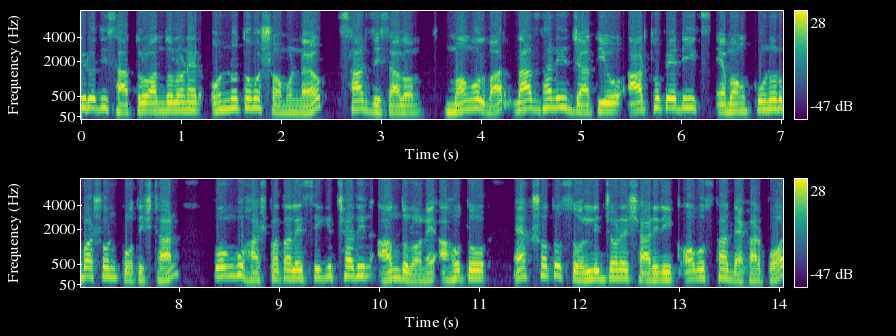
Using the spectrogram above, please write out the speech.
বিরোধী ছাত্র আন্দোলনের অন্যতম সমন্বয়ক সার্জিস আলম। মঙ্গলবার রাজধানীর জাতীয় আর্থোপেডিক্স এবং পুনর্বাসন প্রতিষ্ঠান পঙ্গু হাসপাতালে চিকিৎসাধীন আন্দোলনে আহত একশত চল্লিশ জনের শারীরিক অবস্থা দেখার পর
